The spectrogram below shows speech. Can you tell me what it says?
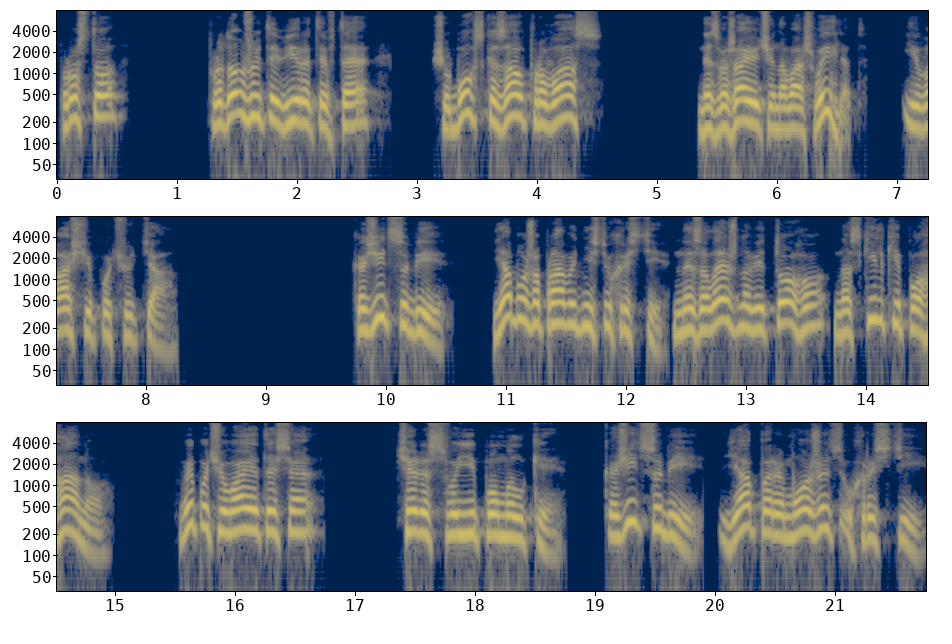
Просто продовжуйте вірити в те, що Бог сказав про вас, незважаючи на ваш вигляд і ваші почуття. Кажіть собі, я Божа праведність у Христі, незалежно від того, наскільки погано ви почуваєтеся через свої помилки. Кажіть собі, я переможець у Христі.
